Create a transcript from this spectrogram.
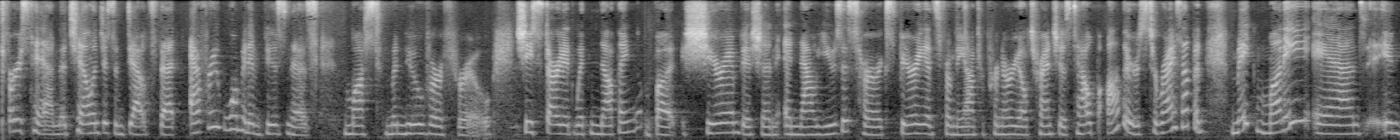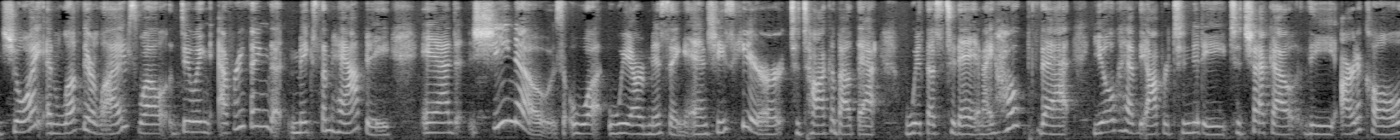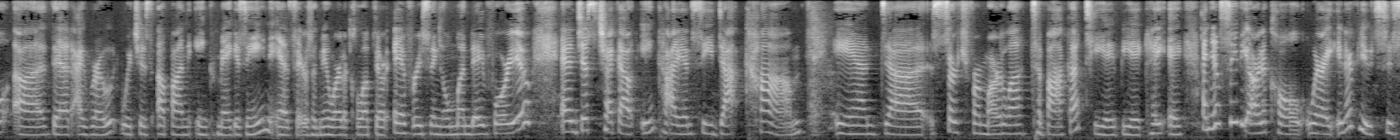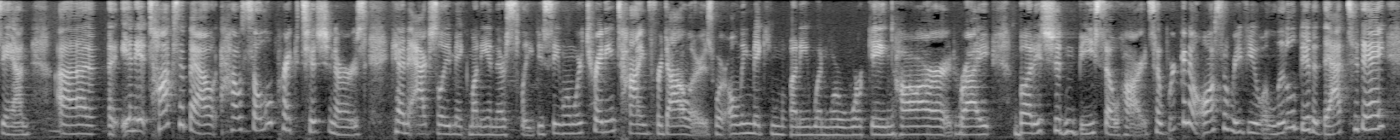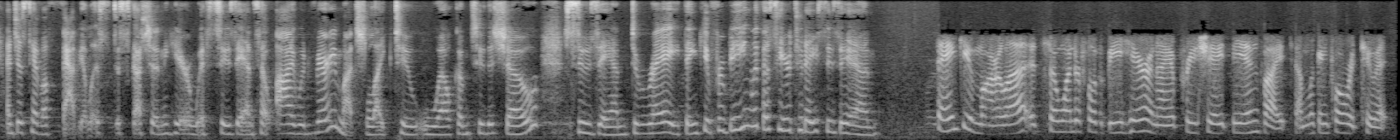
firsthand the challenges and doubts that every woman in business must maneuver through. She started with nothing but sheer ambition and now uses her experience from the entrepreneurial trenches to help others to rise up and make money and enjoy and love their lives while doing everything that makes them happy. And she knows what we are missing, and she's here to talk about that with us today. And I hope that you'll have the opportunity to check out the article uh, that I wrote, which is up on Inc. magazine, as there's a new article up there every single Monday for you. And just check out incinc.com and uh, search for Marla Tabaka, T A B A K A, and you'll see the article where I interviewed Suzanne. Uh, and it talks about how solo practitioners can actually make money in their sleep. You see, when we're trading time for dollars, we're only making money when we're working hard, right? But it shouldn't be so hard. So we're going to also review a little bit of that today and just have a fabulous discussion here with Suzanne. So I would very much like to welcome to the show Suzanne DeRay. Thank you for being with us here today, Suzanne. Thank you, Marla. It's so wonderful to be here, and I appreciate the invite. I'm looking forward to it.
